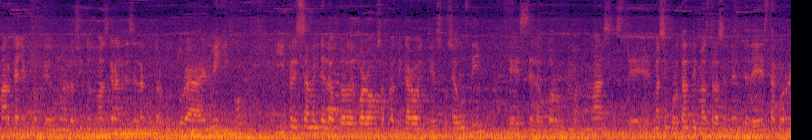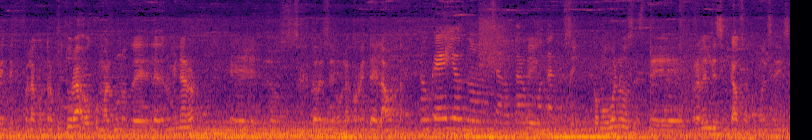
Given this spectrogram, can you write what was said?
marca yo creo que uno de los hitos más grandes de la contracultura en México y precisamente el autor del cual vamos a platicar hoy, que es José Agustín, es el autor más, este, más importante y más trascendente de esta corriente que fue la contracultura o como algunos le, le denominaron, eh, los escritores de- o la corriente de la onda. Aunque ellos no se adoptaron Eh, como tal. sí, como buenos este, rebeldes sin causa, como él se dice.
